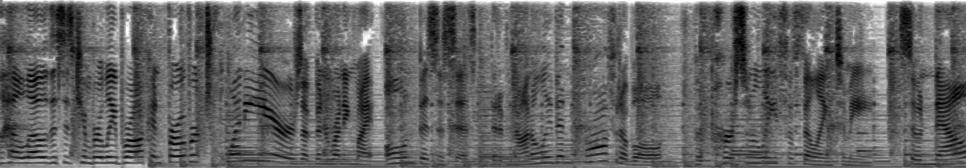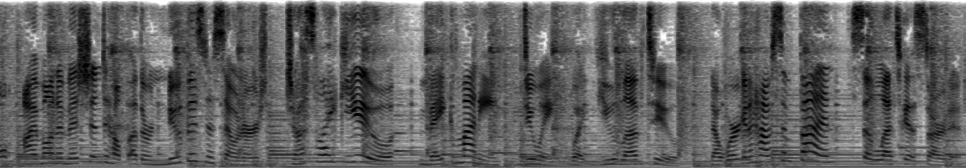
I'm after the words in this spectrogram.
hello, this is Kimberly Brock, and for over 20 years, I've been running my own businesses that have not only been profitable, but personally fulfilling to me. So now I'm on a mission to help other new business owners just like you make money doing what you love too. Now we're going to have some fun, so let's get started.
